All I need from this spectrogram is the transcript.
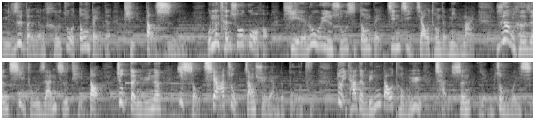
与日本人合作东北的铁道事务。我们曾说过，哈，铁路运输是东北经济交通的命脉，任何人企图染指铁道，就等于呢一手掐住张学良的脖子，对他的领导统御产生严重威胁。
